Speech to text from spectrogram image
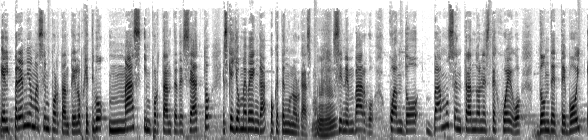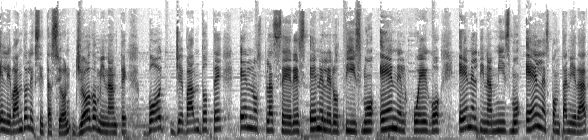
El premio más importante, el objetivo más importante de ese acto es que yo me venga o que tenga un orgasmo. Sin embargo, cuando vamos entrando en este juego donde te voy elevando la excitación, yo dominante, voy llevándote en los placeres, en el erotismo, en el juego, en el dinamismo, en la espontaneidad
